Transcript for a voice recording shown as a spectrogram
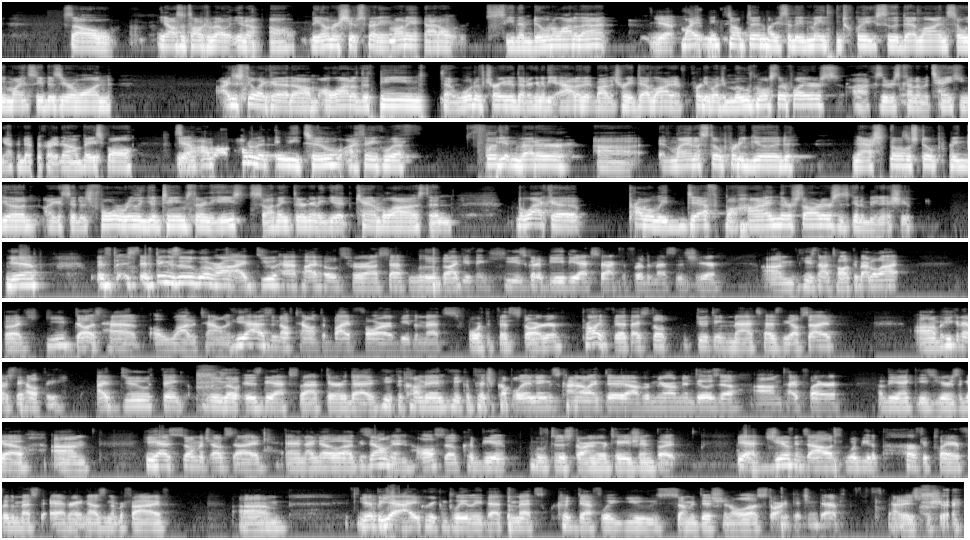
So you also talked about, you know, the ownership spending money. I don't see them doing a lot of that. Yeah. Might make something. Like I said, they've made some tweaks to the deadline, so we might see a busier one. I just feel like that um, a lot of the teams that would have traded that are going to be out of it by the trade deadline have pretty much moved most of their players because uh, there's kind of a tanking epidemic right now in baseball. So yeah. I'm, I'll put them at 82. I think with Philly getting better, uh, Atlanta's still pretty good. Nationals are still pretty good. Like I said, there's four really good teams there in the East, so I think they're going to get cannibalized, and the lack of probably depth behind their starters is going to be an issue. Yeah. If, if things do go wrong, I do have high hopes for uh, Seth Lugo. I do think he's going to be the X factor for the Mets this year. Um, he's not talked about a lot, but he does have a lot of talent. He has enough talent to by far be the Mets' fourth and fifth starter, probably fifth. I still do think Matz has the upside um, but he can never stay healthy. I do think Lugo is the X factor that he could come in, he could pitch a couple innings, kind of like the uh, Ramiro Mendoza um, type player of the Yankees years ago. Um, he has so much upside, and I know uh, Gsellman also could be moved to the starting rotation, but yeah, Gio Gonzalez would be the perfect player for the Mets to add right now as number five. Um, yeah, but yeah, I agree completely that the Mets could definitely use some additional uh, starting pitching depth. That is for sure.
